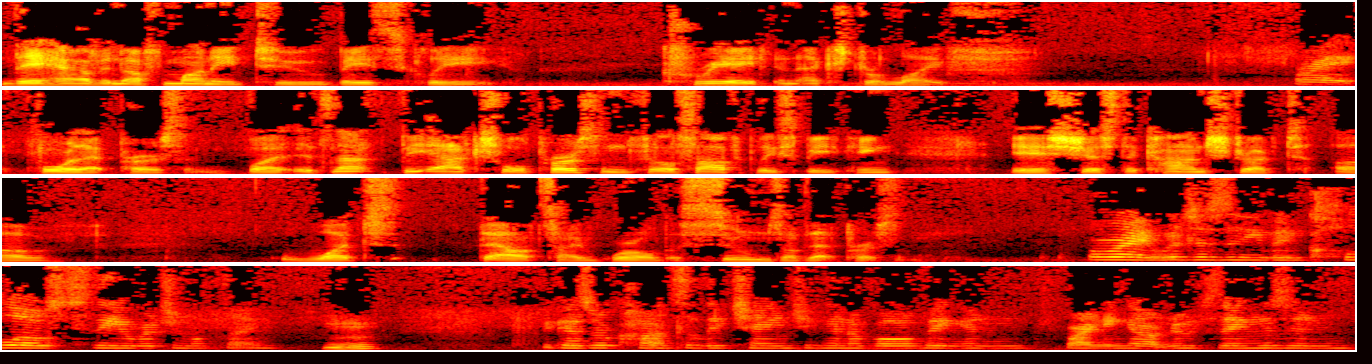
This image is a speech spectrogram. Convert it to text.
they have enough money to basically create an extra life Right. for that person. But it's not the actual person, philosophically speaking. It's just a construct of what the outside world assumes of that person. Right, which isn't even close to the original thing. hmm Because we're constantly changing and evolving and finding out new things and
